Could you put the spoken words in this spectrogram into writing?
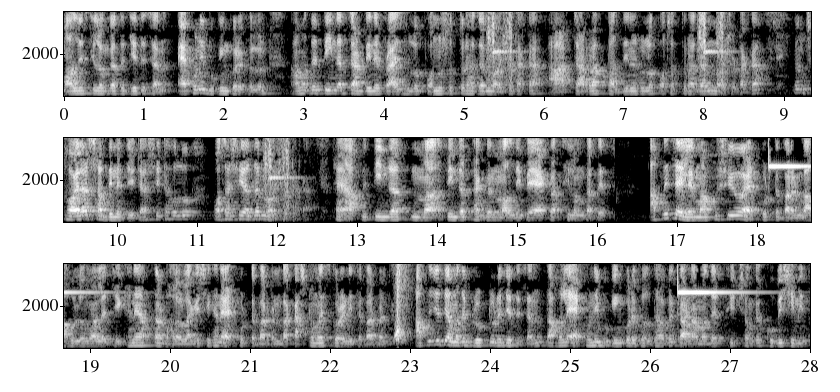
মালদ্বীপ শ্রীলঙ্কাতে যেতে চান, এখনই বুকিং করে ফেলুন। আমাদের তিন রাত, চার দিনের প্রাইস হলো উনসত্তর হাজার নয়শো টাকা, আর চার রাত, পাঁচ দিনের হলো পঁচাত্তর হাজার নয়শো টাকা। এবং ছয় রাত, সাত দিনের যেটা, সেটা হলো পঁচাশি হাজার নয়শো টাকা। হ্যাঁ আপনি তিন রাত তিন রাত থাকবেন মালদ্বীপে, এক রাত শ্রীলঙ্কাতে আপনি চাইলে অ্যাড করতে পারেন বা হুলো মালে যেখানে আপনার ভালো লাগে সেখানে অ্যাড করতে পারবেন বা কাস্টমাইজ করে নিতে পারবেন। আপনি যদি আমাদের গ্রুপ ট্যুরে যেতে চান, তাহলে এখনই বুকিং করে ফেলতে হবে, কারণ আমাদের সিট সংখ্যা খুবই সীমিত।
